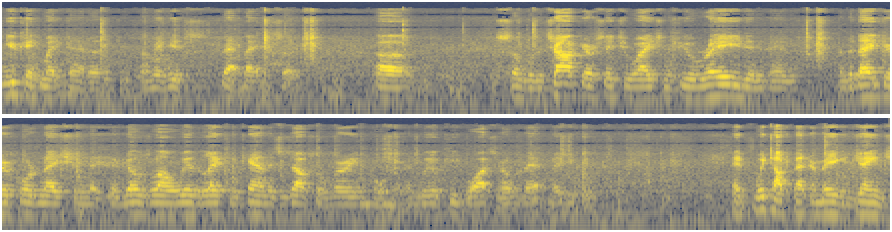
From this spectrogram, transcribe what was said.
you can't make that up. I mean, it's that bad, so. Uh, so with the childcare situation, if you'll read and, and, and the daycare coordination that, that goes along with electing counties is also very important, and we'll keep watching over that, maybe. And we talked about it in our meeting, and James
